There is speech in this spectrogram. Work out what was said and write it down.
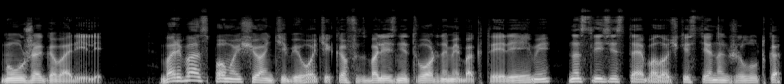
мы уже говорили. Борьба с помощью антибиотиков с болезнетворными бактериями на слизистой оболочке стенок желудка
